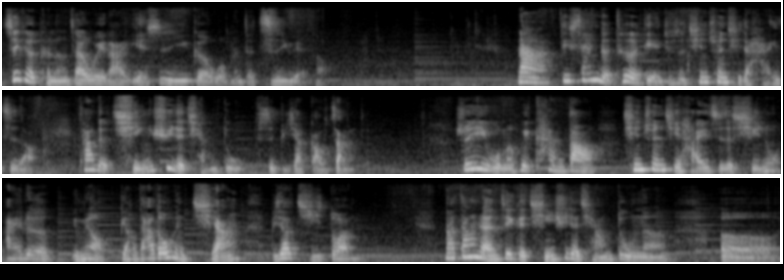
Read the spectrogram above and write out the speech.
这个可能在未来也是一个我们的资源哦。那第三个特点就是青春期的孩子哦，他的情绪的强度是比较高涨的，所以我们会看到青春期孩子的喜怒哀乐有没有表达都很强，比较极端。那当然，这个情绪的强度呢，呃，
